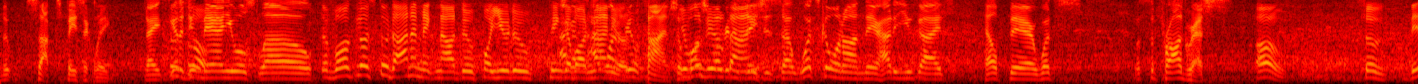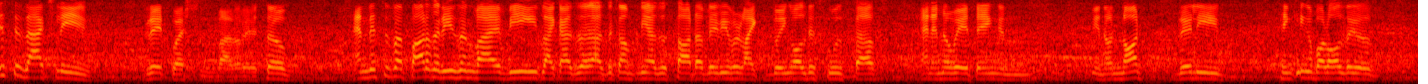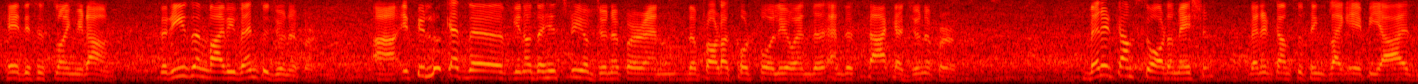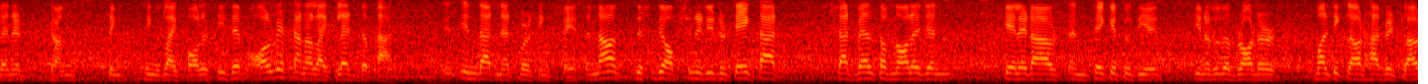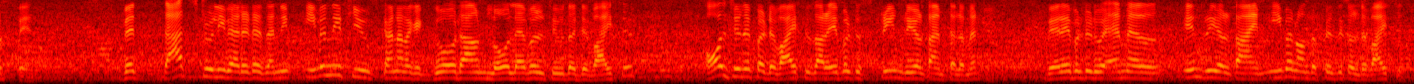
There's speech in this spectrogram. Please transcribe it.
that sucks, basically. Right? You got to do manual, slow. The workload's too dynamic now to, for you to think I, about I manual. I want real time. So you most organizations, uh, what's going on there? How do you guys help there? What's, what's the progress? Oh, so this is actually a great question, by the way. So and this is part of the reason why we, like as a, as a company, as a startup, we were like doing all this cool stuff and innovating and you know, not really thinking about all the, hey, this is slowing me down. The reason why we went to Juniper, uh, if you look at the, you know, the history of Juniper and the product portfolio and the, and the stack at Juniper, when it comes to automation, when it comes to things like APIs, when it comes to things, things like policy, they've always kind of like led the pack in that networking space. And now this is the opportunity to take that, that wealth of knowledge and scale it out and take it to the, you know, to the broader multi-cloud hybrid cloud space. But that's truly where it is. And even if you kind of like go down low level to the devices, all Juniper devices are able to stream real-time telemetry. We're able to do ML in real time, even on the physical devices,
